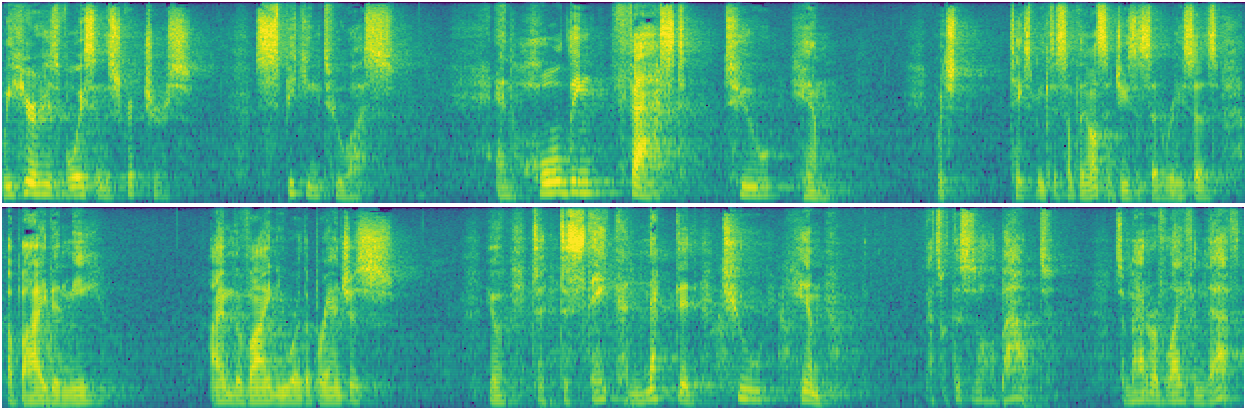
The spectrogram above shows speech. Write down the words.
We hear his voice in the scriptures speaking to us and holding fast to him. Which takes me to something else that Jesus said, where he says, Abide in me. I am the vine, you are the branches. You know, to, to stay connected to him. That's what this is all about. It's a matter of life and death.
